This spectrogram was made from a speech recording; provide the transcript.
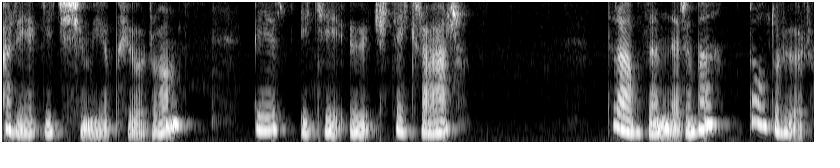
araya geçişimi yapıyorum. 1 2 3 tekrar trabzanlarımı dolduruyorum.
